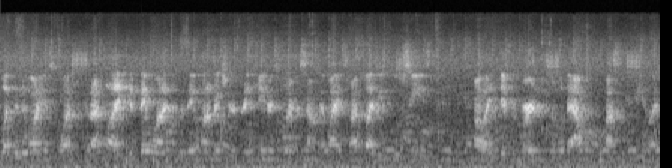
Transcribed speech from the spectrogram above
what the new audience wants. Because I feel like if they want to, they want to make sure that they cater to whatever sound they like. So I feel like these loosies are like different versions of what the album will possibly be like.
